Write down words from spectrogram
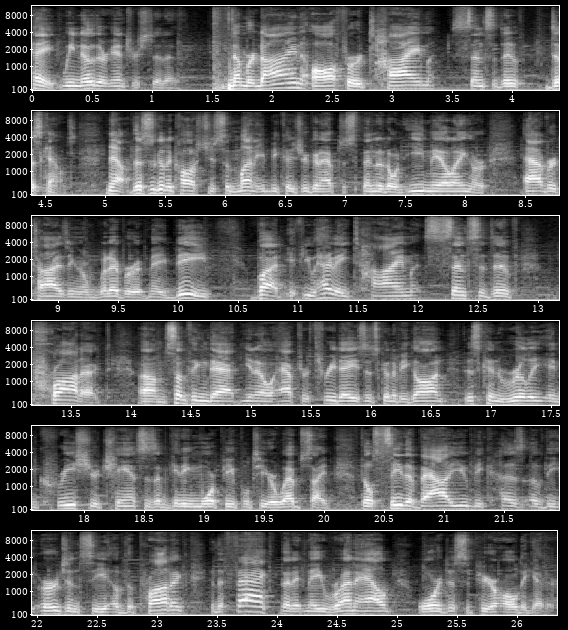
Hey we know they're interested in it number nine offer time sensitive discounts. Now this is going to cost you some money because you're going to have to spend it on emailing or advertising or whatever it may be. But if you have a time sensitive product um, something that you know after three days it's going to be gone this can really increase your chances of getting more people to your website. They'll see the value because of the urgency of the product and the fact that it may run out or disappear altogether.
